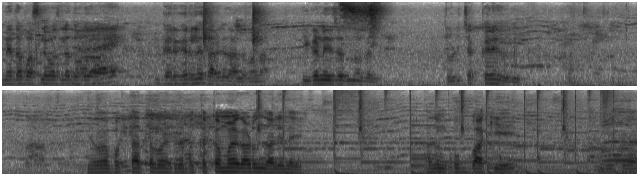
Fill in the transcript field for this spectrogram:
मी आता बसल्या बसल्या थोडं गरगरल्यासारखं झालं मला. इकडनं दिसत नसेल थोडी चक्कर येत होती. एवढं फक्त आता बघितलं फक्त कमळ काढून झालेलं आहे. अजून खूप बाकी आहे. इकडं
